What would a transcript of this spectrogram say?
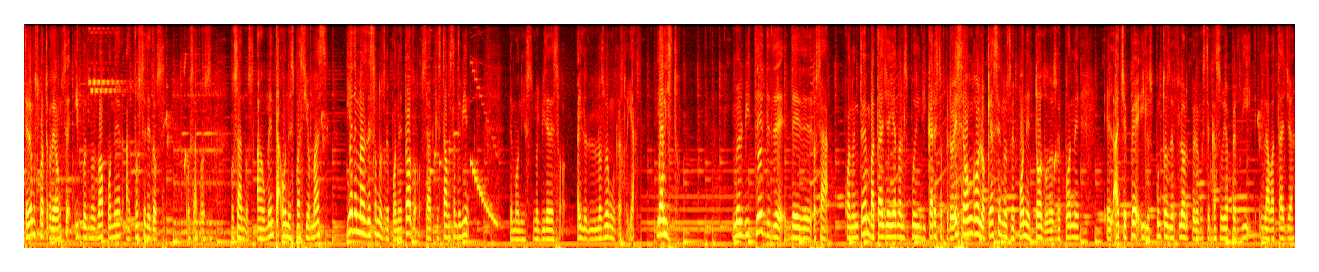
Tenemos 4 de 11 y pues nos va a poner a 12 de 12. O sea, nos o sea, nos aumenta un espacio más y además de eso nos repone todo. O sea, que está bastante bien. Demonios, me olvidé de eso. Ahí los veo un rato, ya. Ya listo. Me olvidé de, de, O sea, cuando entré en batalla ya no les pude indicar esto. Pero ese hongo lo que hace nos repone todo. Nos repone el HP y los puntos de flor. Pero en este caso ya perdí en la batalla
